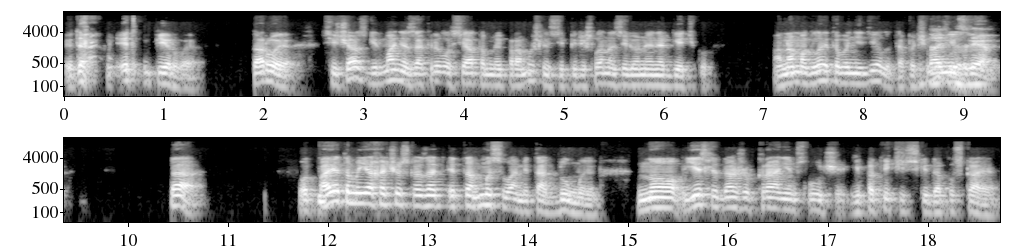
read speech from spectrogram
Это, это первое. Второе. Сейчас Германия закрыла все атомные промышленности и перешла на зеленую энергетику. Она могла этого не делать. А почему? Да, не зря. Да. Вот поэтому я хочу сказать, это мы с вами так думаем. Но если даже в крайнем случае, гипотетически допуская,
